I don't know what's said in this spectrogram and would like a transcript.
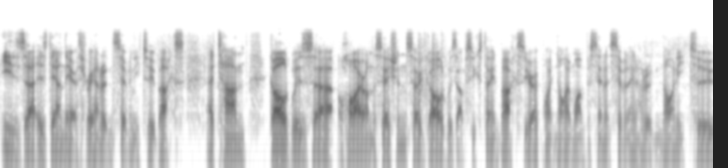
is uh, is down there at 372 bucks a ton. Gold was uh, higher on the session, so gold was up 16 bucks, 0.91% at 1792,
